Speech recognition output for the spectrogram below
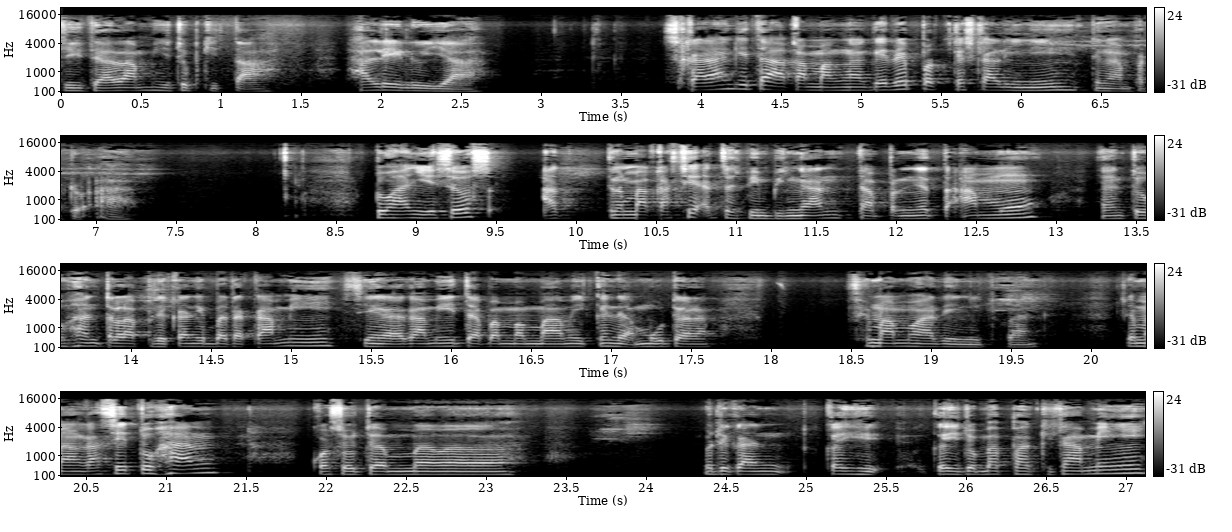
di dalam hidup kita. Haleluya. Sekarang kita akan mengakhiri podcast kali ini dengan berdoa. Tuhan Yesus, terima kasih atas bimbingan dan pernyataanmu yang Tuhan telah berikan kepada kami sehingga kami dapat memahami kehendakmu dalam firmanmu hari ini Tuhan. Terima kasih Tuhan, kau sudah memberikan kehidupan bagi kami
